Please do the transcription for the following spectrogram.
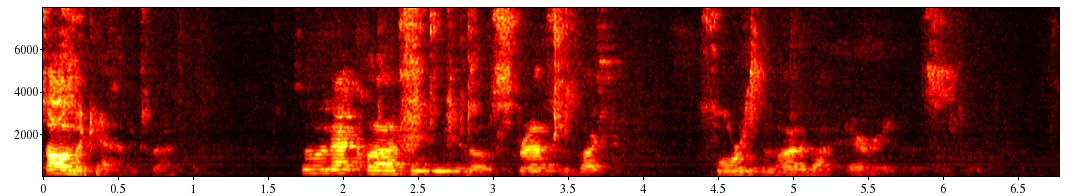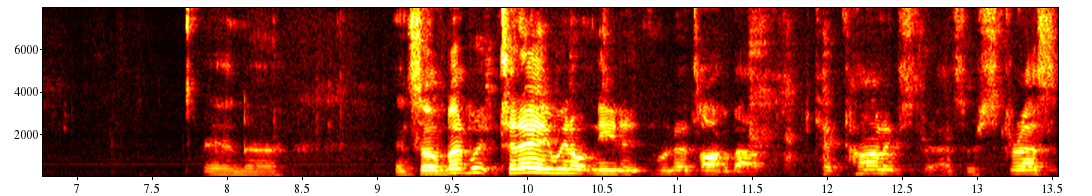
solid mechanics, right? So in that class, you know, stress is like force divided by area. And uh, and so, but we, today we don't need it. We're going to talk about tectonic stress or stress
